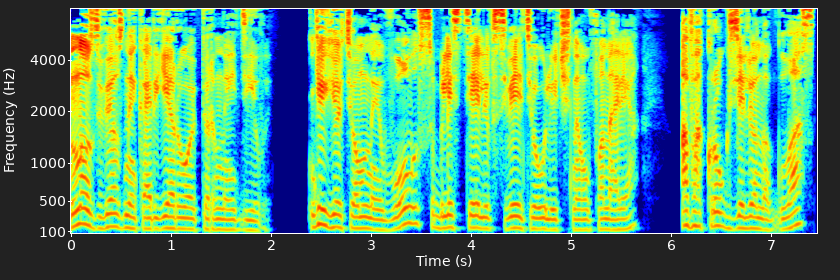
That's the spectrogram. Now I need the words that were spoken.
но звездной карьеры оперной дивы. Ее темные волосы блестели в свете уличного фонаря, а вокруг зеленых глаз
